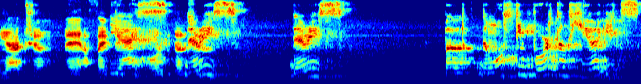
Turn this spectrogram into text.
reaction uh, affected Yes, orbital there cellulitis? is. There is. But the most important here is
